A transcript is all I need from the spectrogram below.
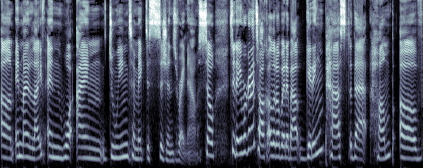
um, in my life and what I'm doing to make decisions right now. So, today we're going to talk a little bit about getting past that hump of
